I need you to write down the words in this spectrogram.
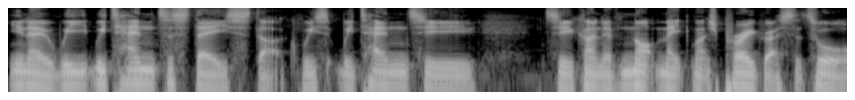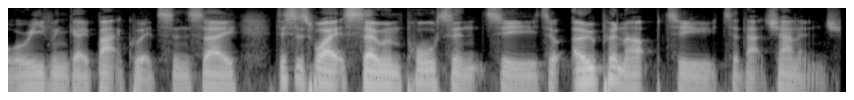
you know we we tend to stay stuck. We we tend to to kind of not make much progress at all or even go backwards. And so this is why it's so important to to open up to to that challenge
